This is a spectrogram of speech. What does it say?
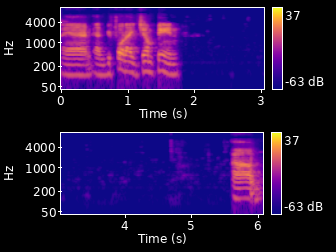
and and before I jump in Um,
